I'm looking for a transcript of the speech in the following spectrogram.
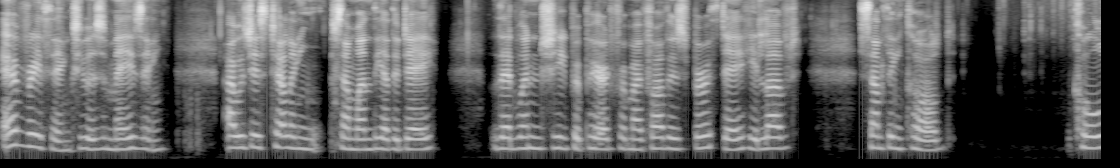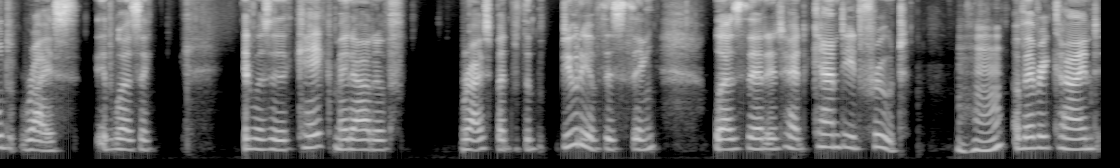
Everything. She was amazing. I was just telling someone the other day that when she prepared for my father's birthday, he loved something called cold rice. It was a it was a cake made out of rice, but the beauty of this thing was that it had candied fruit mm-hmm. of every kind.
